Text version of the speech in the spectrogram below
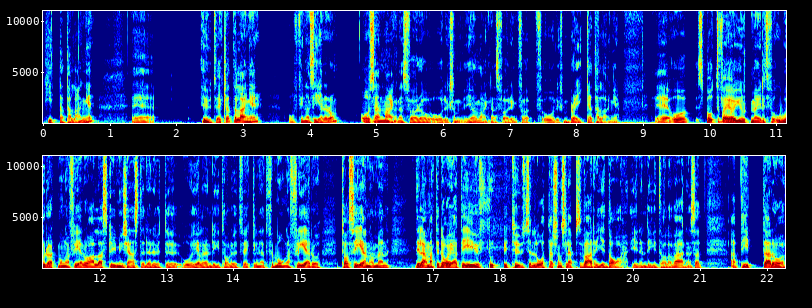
hitta talanger, eh, utveckla talanger och finansiera dem. Och sen marknadsföra och, och liksom göra marknadsföring för, för att liksom breaka talanger. Eh, och Spotify har gjort möjligt för oerhört många fler och alla streamingtjänster där ute och hela den digitala utvecklingen att för många fler att ta sig igenom. Men dilemmat idag är att det är ju 40 000 låtar som släpps varje dag i den digitala världen. Så att, att hitta då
